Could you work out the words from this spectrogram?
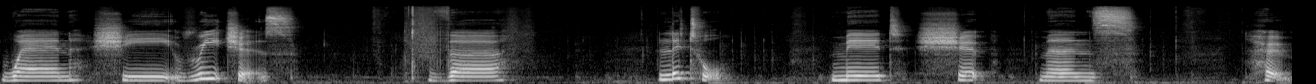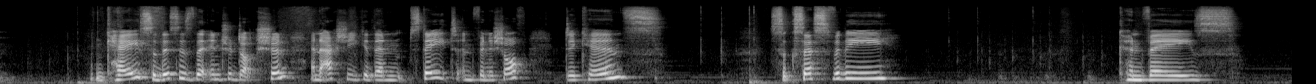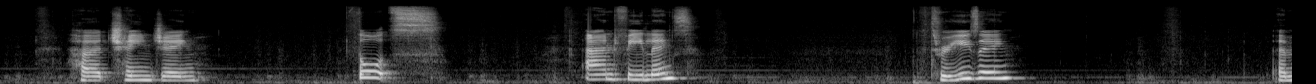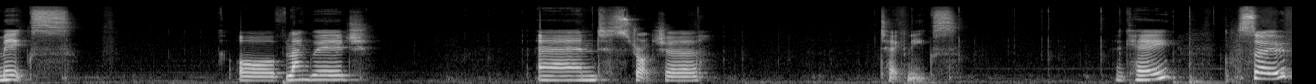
when she reaches the little midshipman's home. Okay, so this is the introduction, and actually, you could then state and finish off Dickens successfully conveys her changing thoughts and feelings through using a mix of language and structure techniques. Okay, so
